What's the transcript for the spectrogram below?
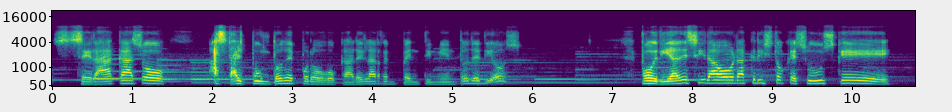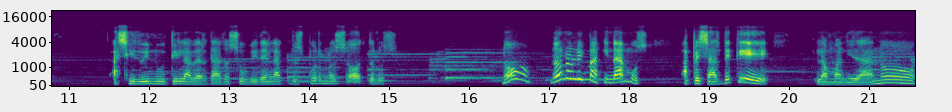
¿Será acaso hasta el punto de provocar el arrepentimiento de Dios? ¿Podría decir ahora Cristo Jesús que ha sido inútil haber dado su vida en la cruz por nosotros? No, no nos lo imaginamos, a pesar de que la humanidad no,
